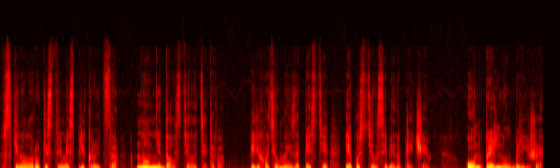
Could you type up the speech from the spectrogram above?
Вскинула руки, стремясь прикрыться, но он не дал сделать этого. Перехватил мои запястья и опустил себе на плечи. Он прильнул ближе.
